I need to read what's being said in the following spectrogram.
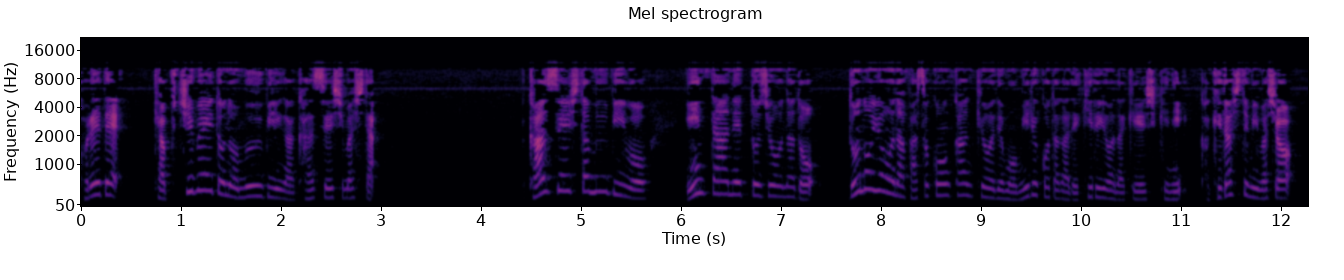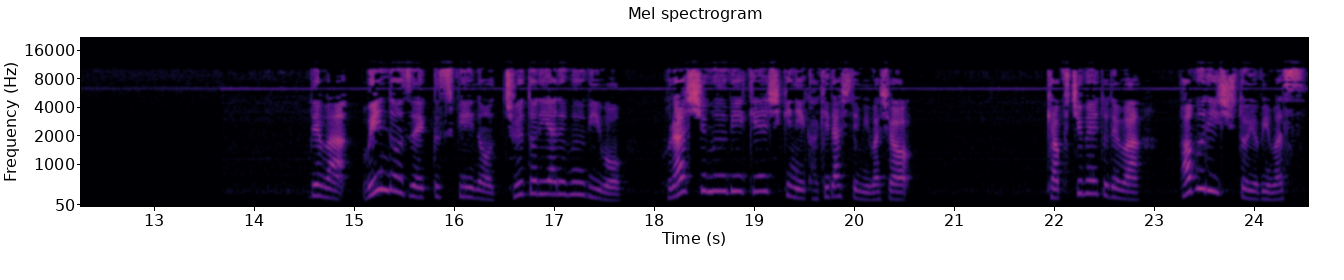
これでキャプチベイトのムービーが完成しました。完成したムービーをインターネット上などどのようなパソコン環境でも見ることができるような形式に書き出してみましょう。では Windows XP のチュートリアルムービーをフラッシュムービー形式に書き出してみましょう。キャプチベイトではパブリッシュと呼びます。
